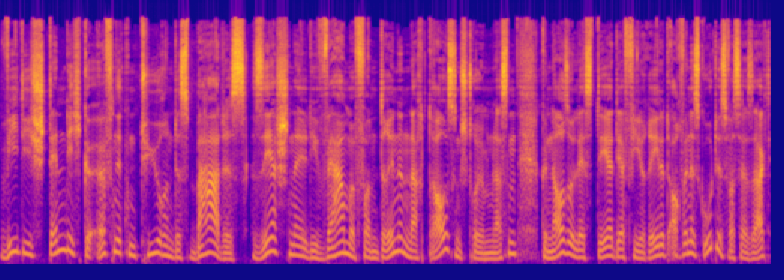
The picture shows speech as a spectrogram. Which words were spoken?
wie die ständig geöffneten Türen des Bades sehr schnell die Wärme von drinnen nach draußen strömen lassen, genauso lässt der, der viel redet, auch wenn es gut ist, was er sagt,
